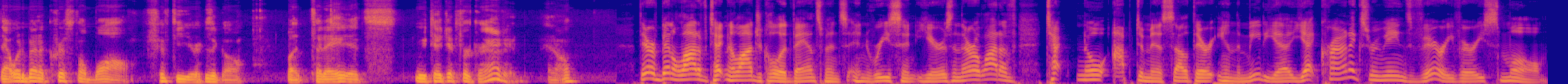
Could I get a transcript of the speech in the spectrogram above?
That would have been a crystal ball 50 years ago, but today it's we take it for granted. You know. There have been a lot of technological advancements in recent years, and there are a lot of techno optimists out there in the media, yet cryonics remains very, very small.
